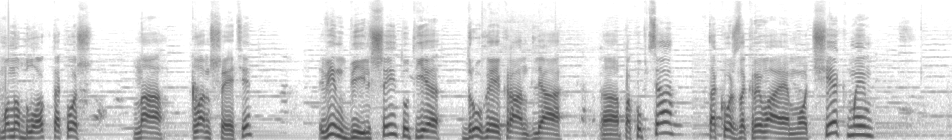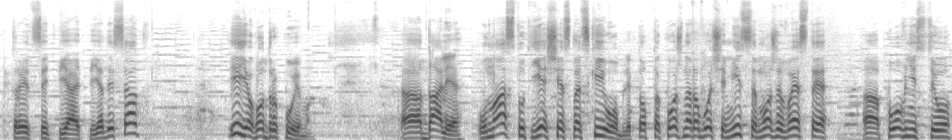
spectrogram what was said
моноблок, також на планшеті. Він більший. Тут є другий екран для покупця. Також закриваємо чек ми 3550 і його друкуємо. Е, Далі, у нас тут є ще складський облік, тобто кожне робоче місце може вести е, повністю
